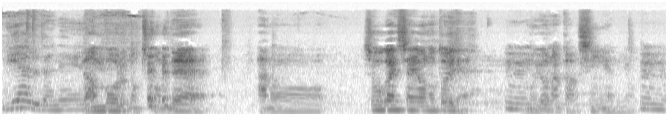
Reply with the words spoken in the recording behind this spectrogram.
ー。リアルだね。た段ボール持ち込んで あの障害者用のトイレ。うん。もう夜中深夜に。うん。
